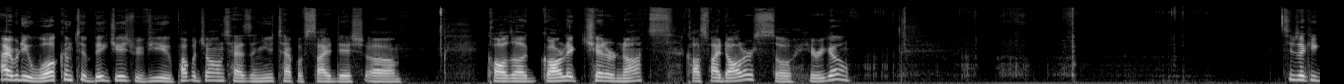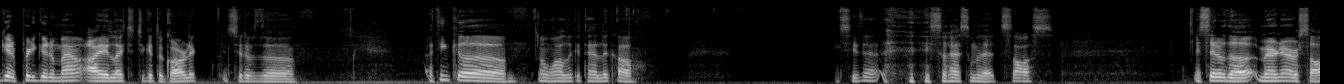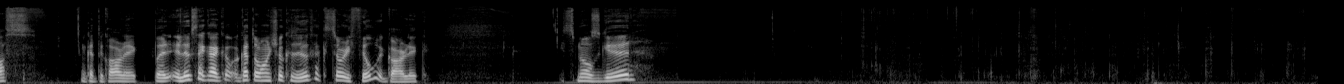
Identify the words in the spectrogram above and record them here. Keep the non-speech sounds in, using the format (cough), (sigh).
Hi, everybody. Welcome to Big J's Review. Papa John's has a new type of side dish um, called uh, garlic cheddar knots. Costs five dollars. So here we go. Seems like you get a pretty good amount. I elected to get the garlic instead of the. I think. Uh, oh wow! Look at that! Look how. See that? (laughs) it still has some of that sauce instead of the marinara sauce. I got the garlic, but it looks like I got, I got the wrong show because it looks like it's already filled with garlic. It smells good.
